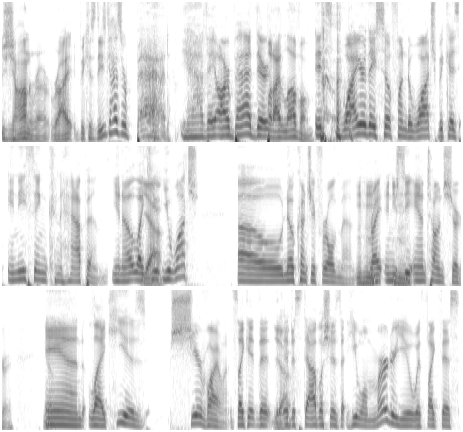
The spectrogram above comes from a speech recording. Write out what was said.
genre, right? Because these guys are bad, yeah, they are bad. They're but I love them. it's why are they so fun to watch because anything can happen you know like Yeah. you, you watch oh no country for old men Mhm, right and you mhm. see Anton Chigurh Yeah. and like he is sheer violence like it that Yeah. it establishes that he will murder you with like this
